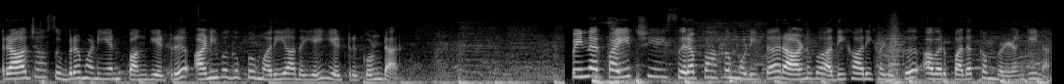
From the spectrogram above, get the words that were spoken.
ராஜா சுப்பிரமணியன் பங்கேற்று அணிவகுப்பு மரியாதையை ஏற்றுக்கொண்டார். பின்னர் பயிற்சியை சிறப்பாக முடித்த ராணுவ அதிகாரிகளுக்கு அவர் பதக்கம் வழங்கினார்.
